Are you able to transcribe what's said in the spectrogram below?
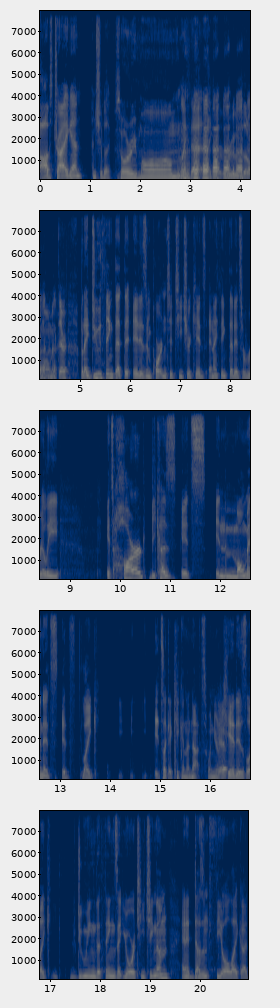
Obs, try again. And she'll be like, sorry, mom. Like that, like a rude little moment there. But I do think that th- it is important to teach your kids. And I think that it's really, it's hard because it's in the moment, it's, it's like, it's like a kick in the nuts when your Yeah. kid is like doing the things that you're teaching them and it doesn't feel like a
